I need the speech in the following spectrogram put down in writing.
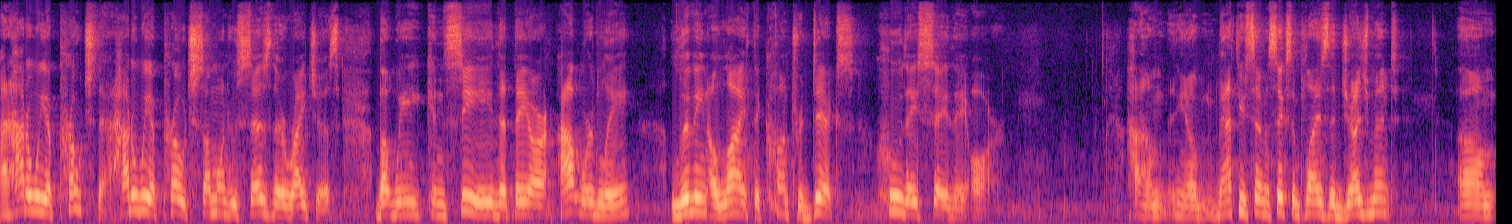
And how do we approach that? How do we approach someone who says they're righteous, but we can see that they are outwardly living a life that contradicts who they say they are? Um, you know, Matthew 7 6 implies the judgment um,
